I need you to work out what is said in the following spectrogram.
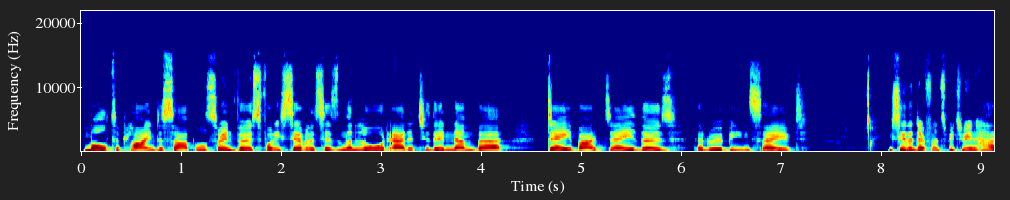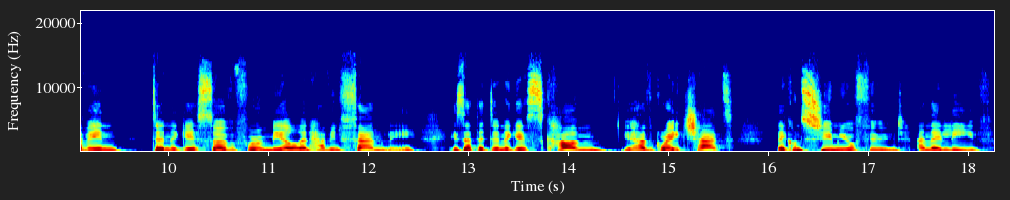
multiplying disciples. So in verse 47, it says, And the Lord added to their number day by day those that were being saved. You see the difference between having dinner guests over for a meal and having family is that the dinner guests come, you have great chat, they consume your food, and they leave.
